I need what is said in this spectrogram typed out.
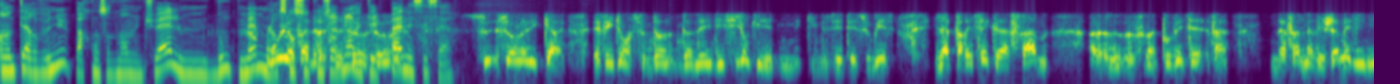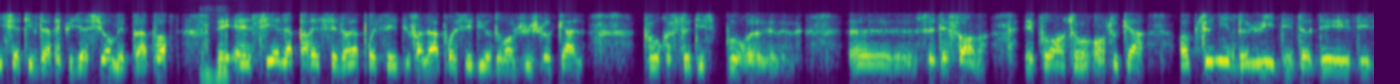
intervenue par consentement mutuel, donc même lorsque ce consentement n'était pas nécessaire selon les cas, effectivement, dans, les décisions qui, qui, nous étaient soumises, il apparaissait que la femme euh, pouvait, enfin, la femme n'avait jamais l'initiative de la répudiation, mais peu importe. Mhm. Et, si elle apparaissait dans la procédure, enfin, dans la procédure devant le juge local pour se, pour, euh, euh, se défendre et pour en, tout cas obtenir de lui des, des, des,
